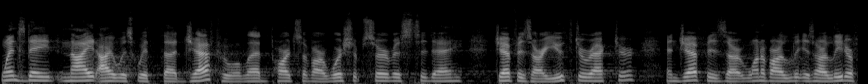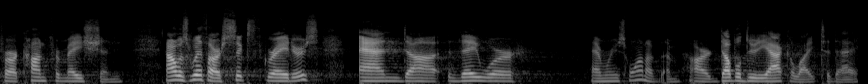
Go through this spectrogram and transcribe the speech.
Wednesday night, I was with uh, Jeff, who will lead parts of our worship service today. Jeff is our youth director, and Jeff is our, one of our is our leader for our confirmation. I was with our sixth graders, and uh, they were Emery's one of them, our double duty acolyte today.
